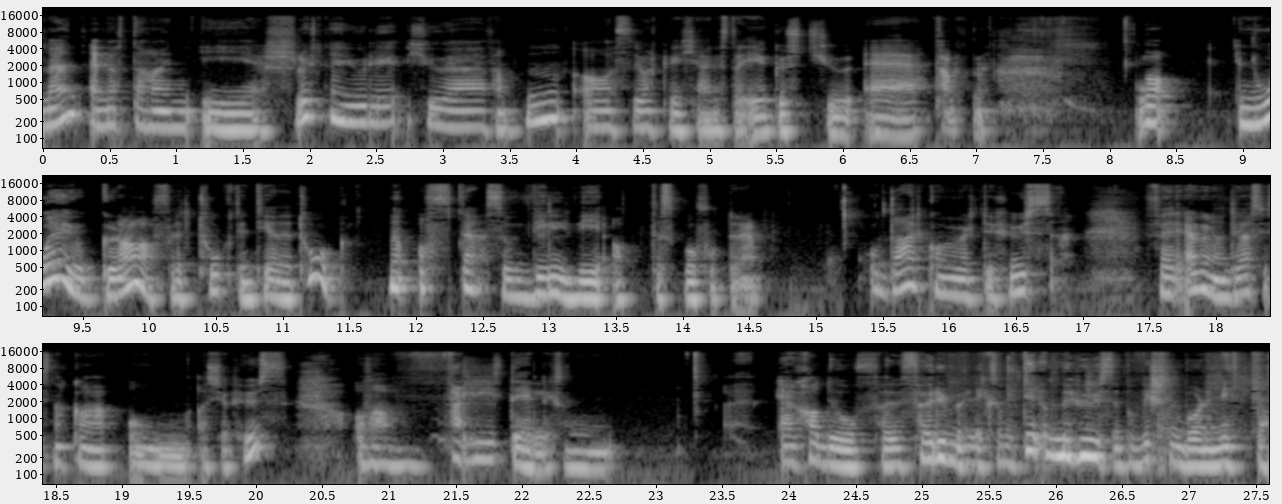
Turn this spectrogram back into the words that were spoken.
Men jeg møtte han i slutten av juli 2015, og så ble vi kjærester i august 2015. Og nå er jeg jo glad for det tok den tida det tok, men ofte så vil vi at det skal gå fortere. Og der kommer vi vel til huset. For jeg og Andreas vi snakka om å kjøpe hus, og var veldig liksom Jeg hadde jo for, for meg liksom, drømmehuset på visionboardet mitt, og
